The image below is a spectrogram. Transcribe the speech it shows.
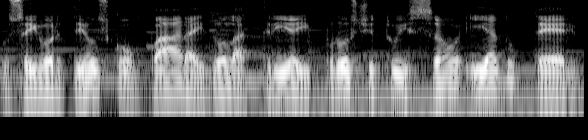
o Senhor Deus compara a idolatria e prostituição e adultério.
